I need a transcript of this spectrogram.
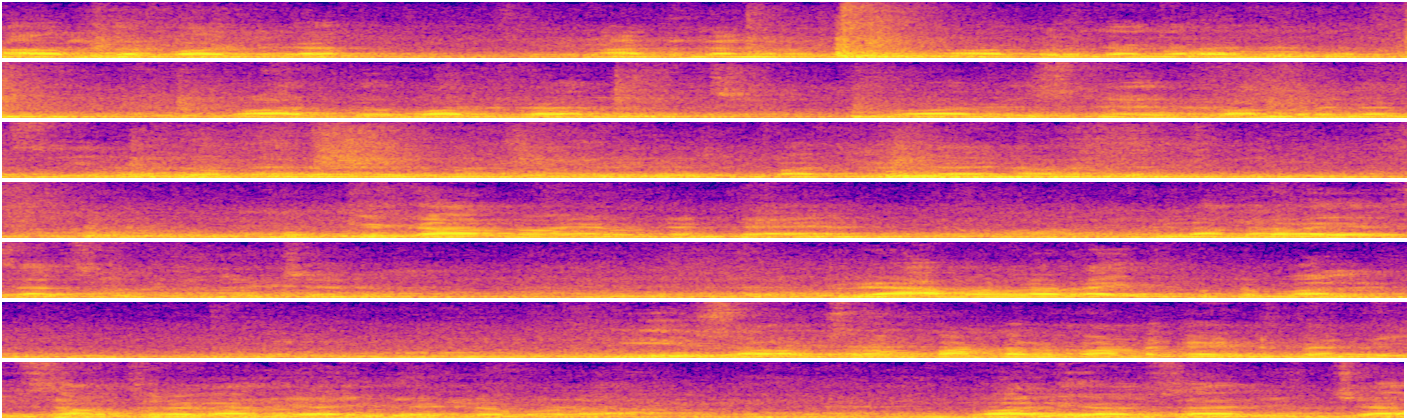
వారితో పాటుగా ఆకుల గంగరాజు. ఆకుల గంగరాజు గారు వారితో పాటుగా వారి స్నేహితులు అందరూ కలిసి ఈరోజు ఒక ఇరవై ఐదు మంది తెలుగుదేశం పార్టీలో జాయిన్ అవ్వడం జరిగింది. ముఖ్య కారణం ఏమిటంటే వీళ్ళందరూ వైఎస్ఆర్సీపీ నుంచి వచ్చారు. గ్రామంలో రైతు కుటుంబాలు. ఈ సంవత్సరం పంటల పండగ ఎండిపోయింది ఈ సంవత్సరం కాదు ఐదేళ్ళలో కూడా వాళ్ళు వ్యవసాయం రీత్యా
